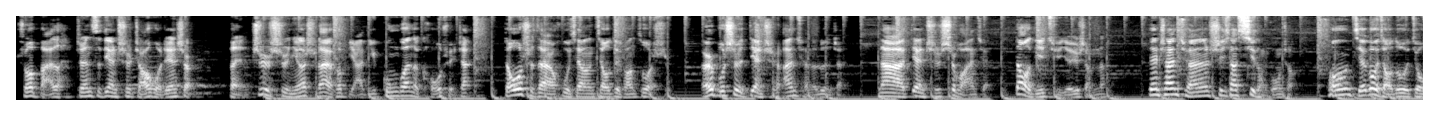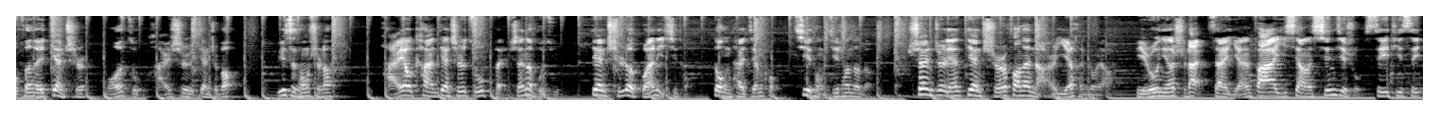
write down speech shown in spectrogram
说白了，针刺电池着火这件事儿，本质是宁德时代和比亚迪公关的口水战，都是在互相教对方做事，而不是电池安全的论战。那电池是否安全，到底取决于什么呢？电池安全是一项系统工程，从结构角度就分为电池、模组还是电池包。与此同时呢，还要看电池组本身的布局、电池的管理系统、动态监控、系统集成等等，甚至连电池放在哪儿也很重要。比如宁德时代在研发一项新技术 CTC，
